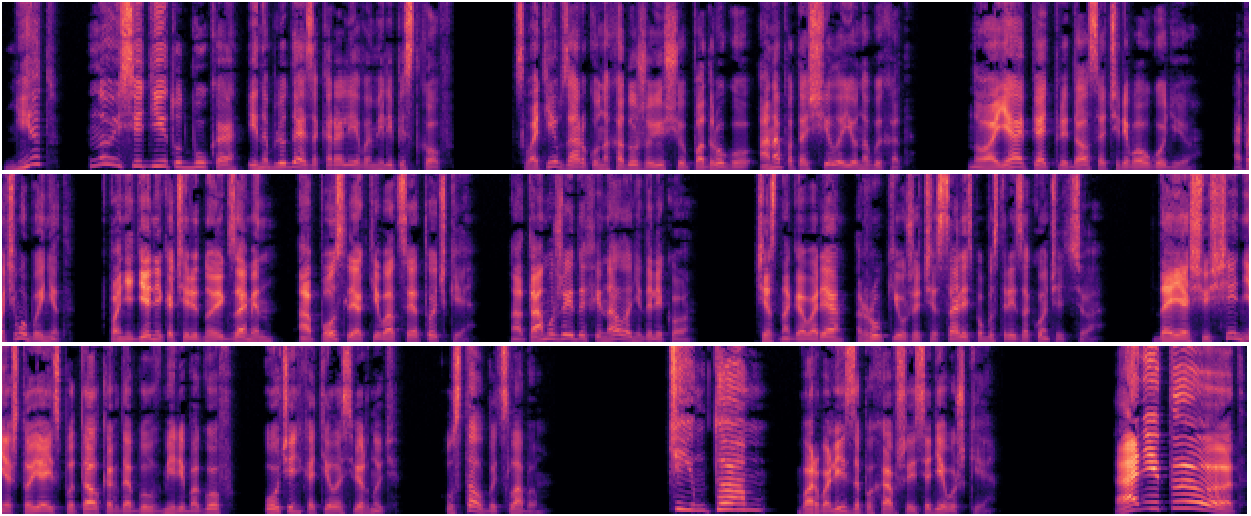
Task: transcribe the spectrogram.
«Нет? Ну и сиди тут, Бука, и наблюдай за королевами лепестков». Схватив за руку на ходу жующую подругу, она потащила ее на выход. Ну а я опять предался чревоугодию. А почему бы и нет? В понедельник очередной экзамен, а после активация точки. А там уже и до финала недалеко. Честно говоря, руки уже чесались побыстрее закончить все. Да и ощущение, что я испытал, когда был в мире богов, очень хотелось вернуть. Устал быть слабым. «Тим, там...» — ворвались запыхавшиеся девушки. «Они тут!»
